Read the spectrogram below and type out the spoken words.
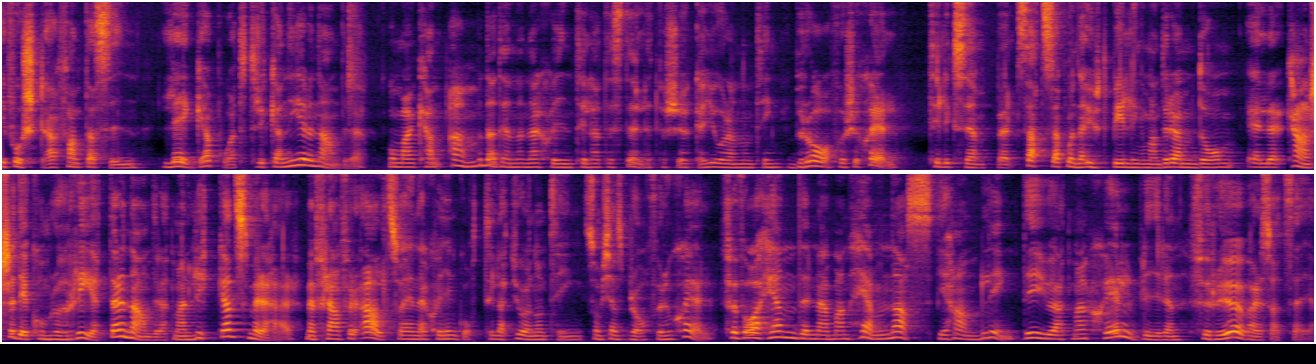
i första fantasin lägga på att trycka ner den andra. Och man kan använda den energin till att istället försöka göra någonting bra för sig själv till exempel satsa på den där utbildningen man drömde om eller kanske det kommer att reta den andra att man lyckats med det här. Men framför allt så har energin gått till att göra någonting som känns bra för en själv. För vad händer när man hämnas i handling? Det är ju att man själv blir en förövare så att säga.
